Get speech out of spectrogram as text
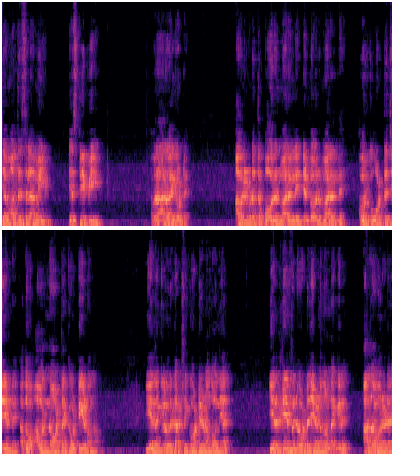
ജമാഅത്ത് ഇസ്ലാമിയും എസ് ഡി പിയും അവരാരും ആയിക്കോട്ടെ അവരിവിടുത്തെ പൗരന്മാരല്ലേ ഇന്ത്യൻ പൗരന്മാരല്ലേ അവർക്ക് വോട്ട് ചെയ്യണ്ടേ? അതോ അവർ നോട്ടയ്ക്ക് വോട്ട് ചെയ്യണമെന്നാണ്? ഏതെങ്കിലും ഒരു കക്ഷിക്ക് വോട്ട് ചെയ്യണം തോന്നിയാൽ എൽ ഡി എഫിന് വോട്ട് ചെയ്യണമെന്നുണ്ടെങ്കിൽ അത് അവരുടെ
